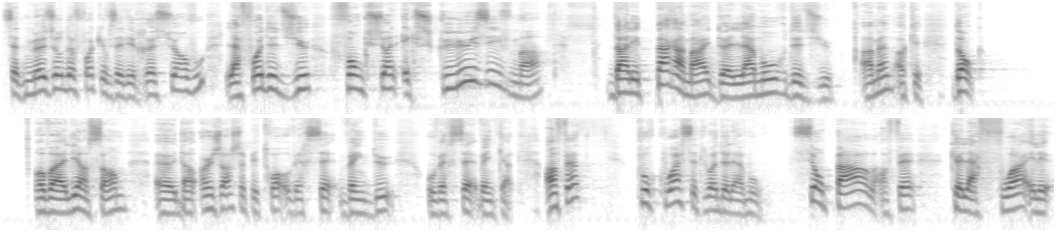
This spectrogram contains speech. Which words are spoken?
cette mesure de foi que vous avez reçue en vous, la foi de Dieu fonctionne exclusivement dans les paramètres de l'amour de Dieu. Amen. OK. Donc, on va aller ensemble euh, dans 1 Jean chapitre 3 au verset 22 au verset 24. En fait, pourquoi cette loi de l'amour? Si on parle, en fait, que la foi, elle est,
